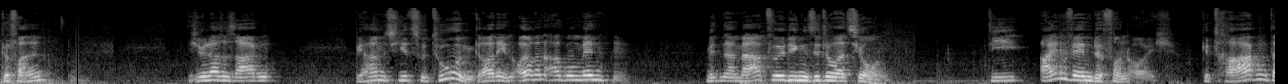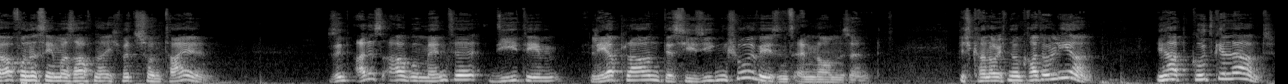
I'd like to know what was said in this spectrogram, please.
gefallen? Ich will also sagen, wir haben es hier zu tun, gerade in euren Argumenten, mit einer merkwürdigen Situation. Die Einwände von euch, getragen davon, dass ihr immer sagt, na, ich würde es schon teilen, sind alles Argumente, die dem Lehrplan des hiesigen Schulwesens entnommen sind. Ich kann euch nur gratulieren. Ihr habt gut gelernt.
